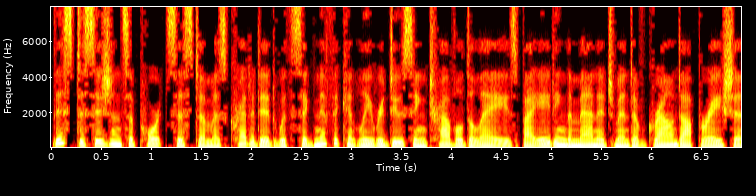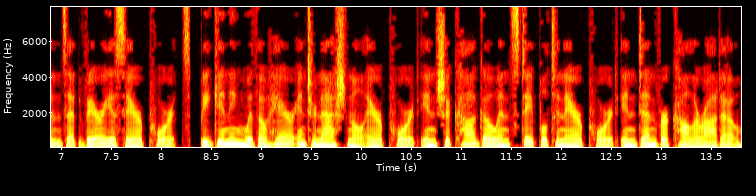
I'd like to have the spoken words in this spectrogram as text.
This decision support system is credited with significantly reducing travel delays by aiding the management of ground operations at various airports, beginning with O'Hare International Airport in Chicago and Stapleton Airport in Denver, Colorado.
